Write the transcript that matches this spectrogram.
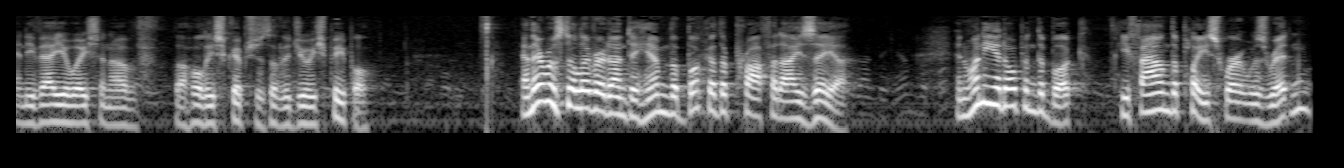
and evaluation of the Holy Scriptures of the Jewish people. And there was delivered unto him the book of the prophet Isaiah. And when he had opened the book, he found the place where it was written,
